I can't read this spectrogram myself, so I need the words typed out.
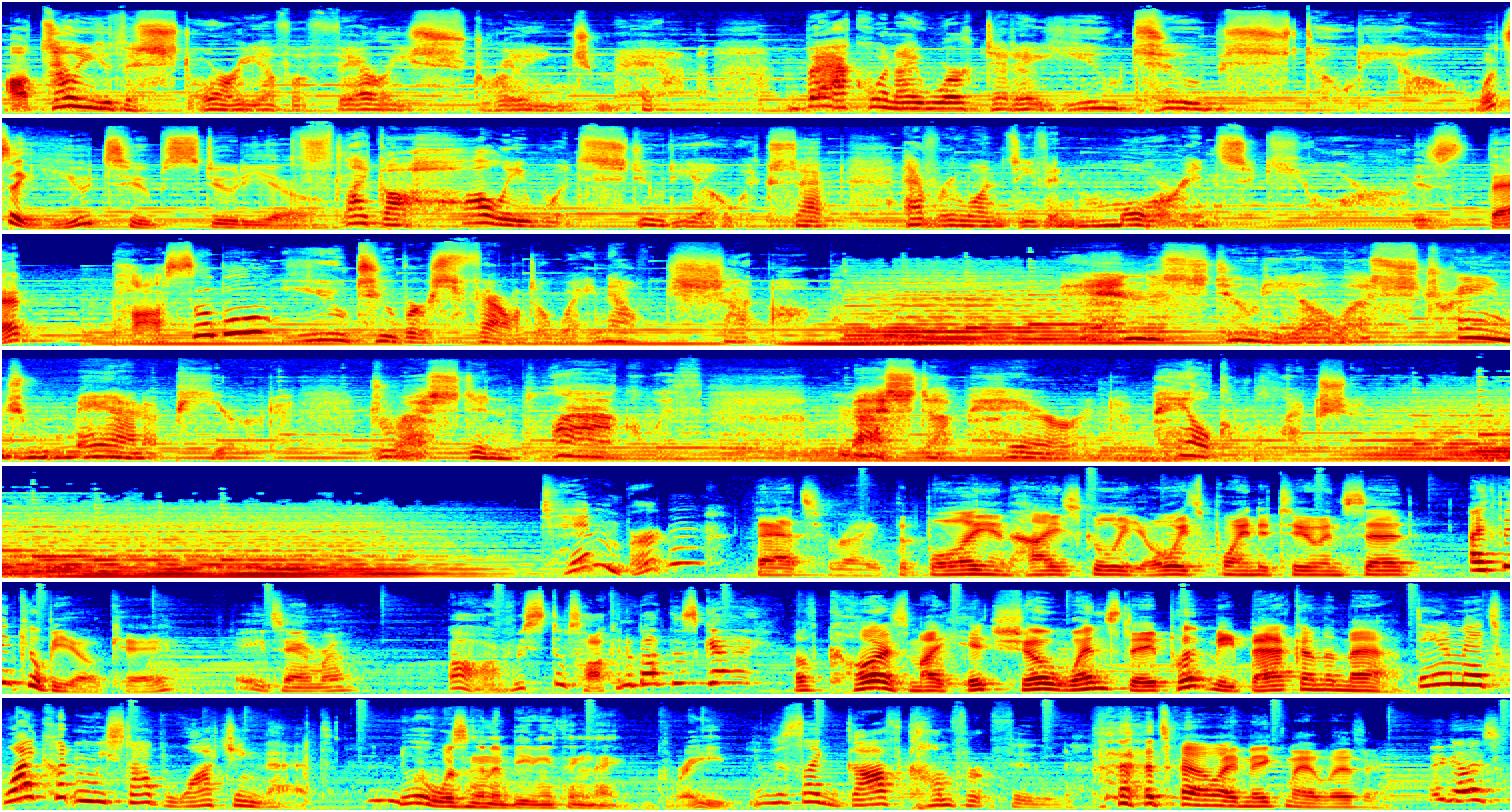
I'll tell you the story of a very strange man. Back when I worked at a YouTube studio. What's a YouTube studio? It's like a Hollywood studio, except everyone's even more insecure. Is that possible? YouTubers found a way. Now shut up. In the studio, a strange man appeared, dressed in black with messed up hair and a pale complexion. Tim Burton? That's right, the boy in high school you always pointed to and said, I think you'll be okay. Hey, Tamra. Oh, are we still talking about this guy? Of course, my hit show Wednesday put me back on the map. Damn it, why couldn't we stop watching that? I knew it wasn't gonna be anything that great. It was like goth comfort food. That's how I make my living. Hey, guys.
